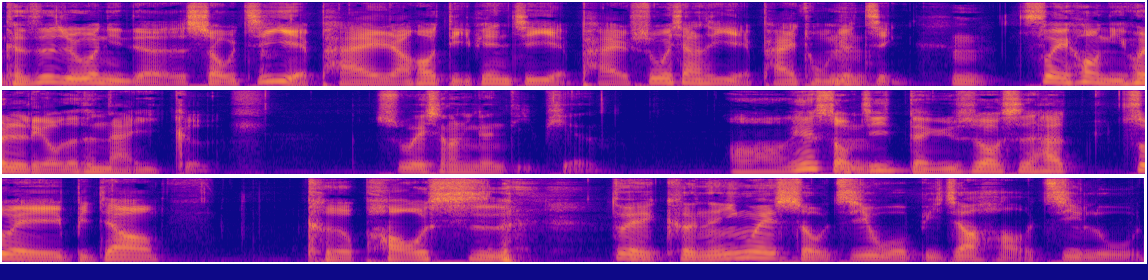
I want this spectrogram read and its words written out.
可是如果你的手机也拍，然后底片机也拍，数位相机也拍同一个景，嗯，最后你会留的是哪一个？数位相机跟底片哦，因为手机等于说是它最比较可抛式。对，可能因为手机我比较好记录，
